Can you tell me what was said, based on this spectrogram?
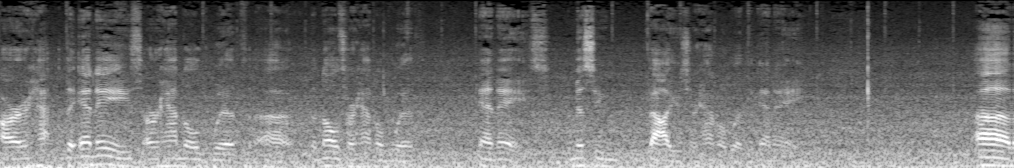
are ha- the NAs are handled with uh, the nulls are handled with NAs. The missing values are handled with NA. Uh,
